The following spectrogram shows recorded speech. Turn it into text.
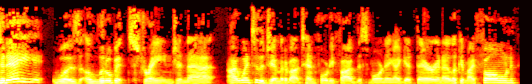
Today was a little bit strange in that I went to the gym at about 10:45 this morning. I get there and I look at my phone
